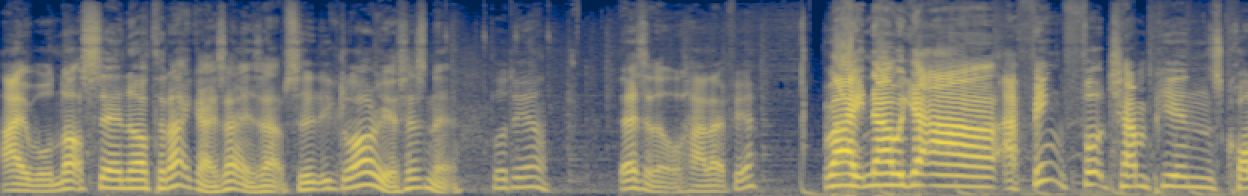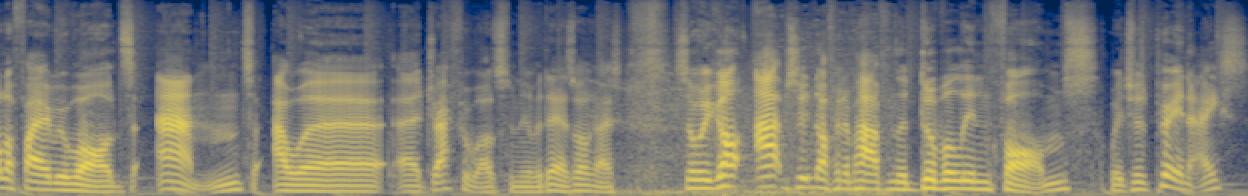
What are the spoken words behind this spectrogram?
I will not say no to that, guys. That is absolutely glorious, isn't it? Bloody hell. There's a little highlight for you. Right, now we get our, I think, FUT Champions qualifier rewards and our uh, draft rewards from the other day as well, guys. So we got absolutely nothing apart from the double informs, which was pretty nice.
